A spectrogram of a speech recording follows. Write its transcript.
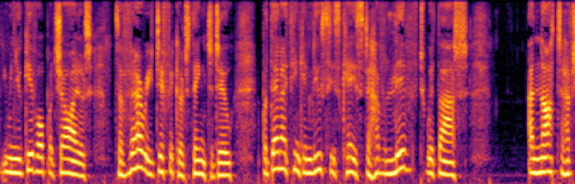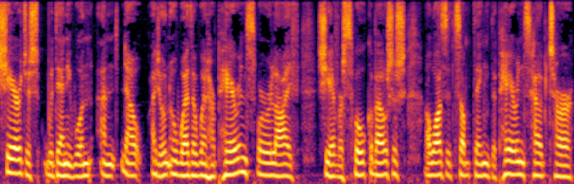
when you give up a child, it's a very difficult thing to do. But then I think in Lucy's case, to have lived with that and not to have shared it with anyone. And now I don't know whether when her parents were alive she ever spoke about it, or was it something the parents helped her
